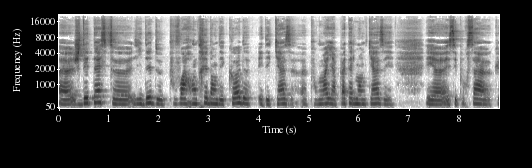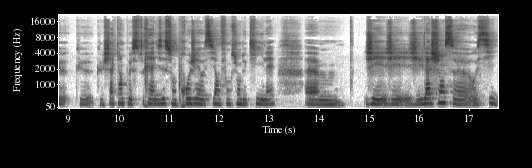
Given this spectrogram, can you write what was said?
Euh, je déteste l'idée de pouvoir rentrer dans des codes et des cases. pour moi, il n'y a pas tellement de cases et Et, et c'est pour ça que, que, que, chacun peut réaliser son projet aussi en fonction de qui il est. Euh, j'ai eu la chance euh, aussi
